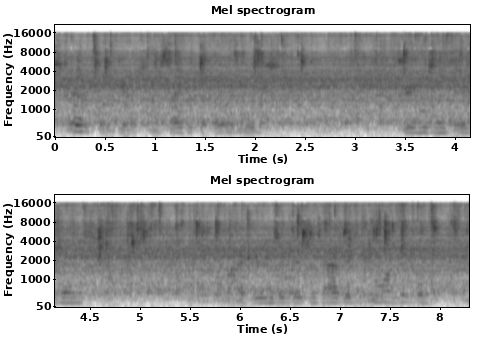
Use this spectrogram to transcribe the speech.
spiritual gifts and psychic abilities, dreams and visions. My dreams and visions have to get more vivid.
